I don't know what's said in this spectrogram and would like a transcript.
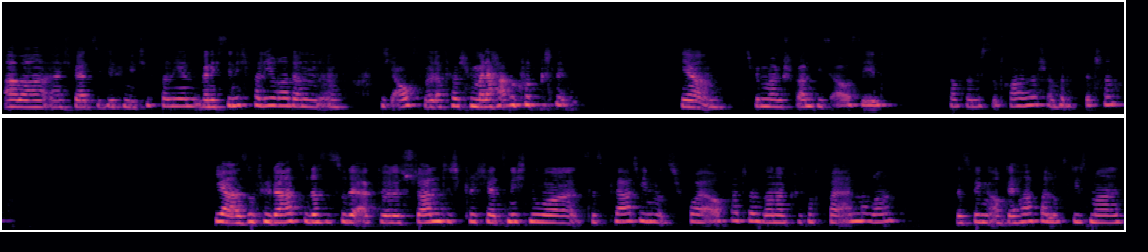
Aber äh, ich werde sie definitiv verlieren. Wenn ich sie nicht verliere, dann äh, raste ich aus, weil dafür habe ich mir meine Haare kurz geschnitten. Ja, ich bin mal gespannt, wie es aussieht. Ich hoffe nicht so tragisch, aber das wird schon. Ja, so viel dazu. Das ist so der aktuelle Stand. Ich kriege jetzt nicht nur Cisplatin, was ich vorher auch hatte, sondern kriege noch zwei andere. Deswegen auch der Haarverlust diesmal.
